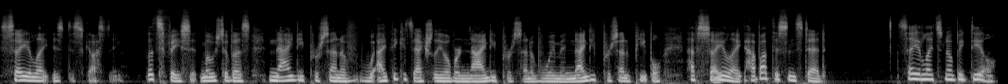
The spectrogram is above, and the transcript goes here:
Cellulite is disgusting let's face it, most of us, 90% of, I think it's actually over 90% of women, 90% of people have cellulite. How about this instead? Cellulite's no big deal.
